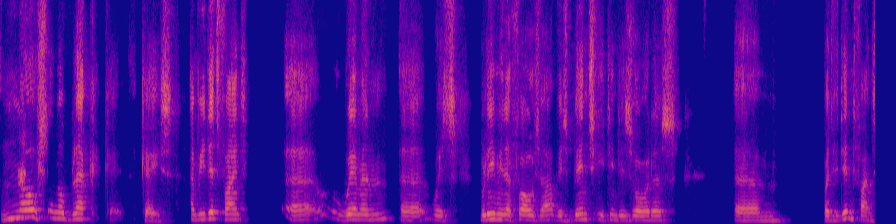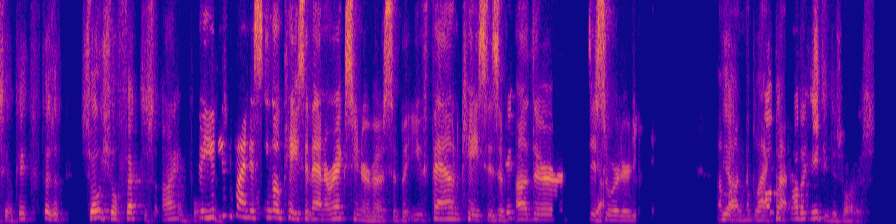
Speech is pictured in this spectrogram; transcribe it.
no single black ca- case, and we did find uh, women uh, with bulimia nervosa, with binge eating disorders, um, but we didn't find a single case. So social factors are important. So you didn't find a single case of anorexia nervosa, but you found cases of other disordered yeah. among yeah. the black other, other, eating disorders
